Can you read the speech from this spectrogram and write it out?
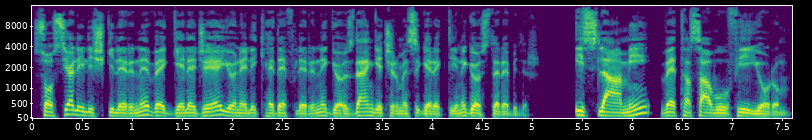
sosyal ilişkilerini ve geleceğe yönelik hedeflerini gözden geçirmesi gerektiğini gösterebilir. İslami ve tasavvufi yorum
